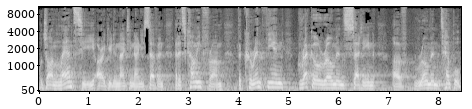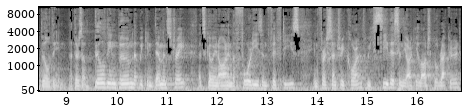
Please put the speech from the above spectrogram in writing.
Well, John Lanci argued in 1997 that it's coming from the Corinthian Greco Roman setting of Roman temple building, that there's a building boom that we can demonstrate that's going on in the 40s and 50s in first century Corinth. We see this in the archaeological record.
